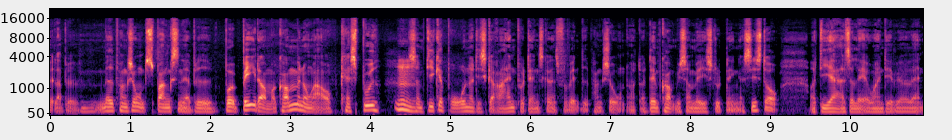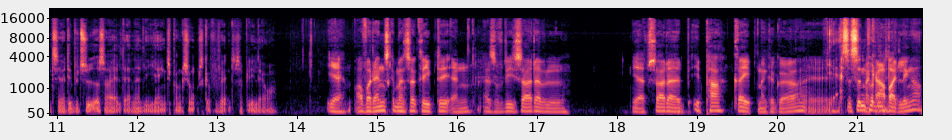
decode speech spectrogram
eller med pensionsbranchen. Jeg er blevet bedt om at komme med nogle afkastbud, Mm. som de kan bruge, når de skal regne på danskernes forventede pension. Og, og dem kom vi så med i slutningen af sidste år, og de er altså lavere end det, vi har været vant til. Og det betyder så alt andet lige, at ens pension skal forventes at blive lavere. Ja, og hvordan skal man så gribe det an? Altså fordi så er der vel ja, så er der et par greb, man kan gøre. Øh, Ja, altså sådan man på kan den- arbejde længere.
